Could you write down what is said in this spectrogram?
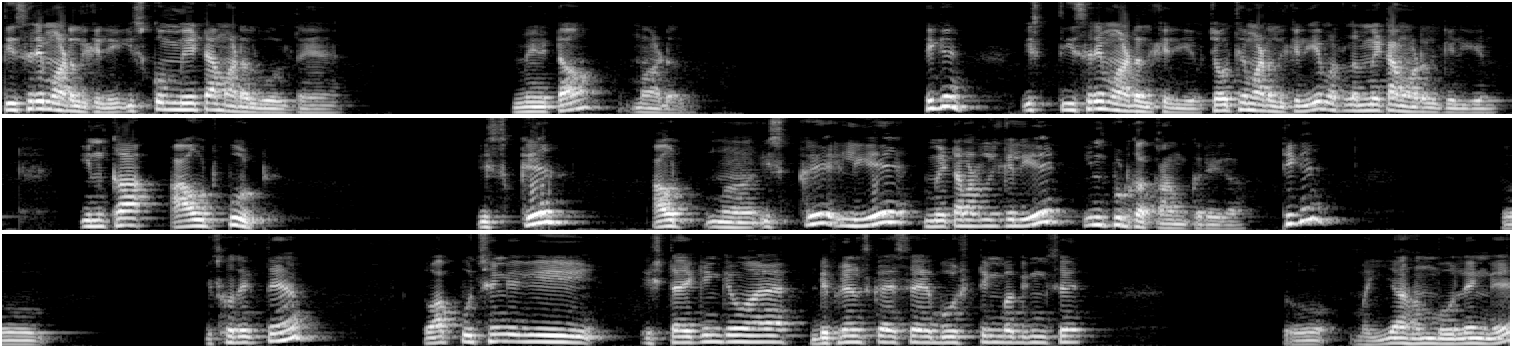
तीसरे मॉडल के लिए इसको मेटा मॉडल बोलते हैं। मेटा मॉडल ठीक है? इस तीसरे मॉडल के लिए, चौथे मॉडल के लिए मतलब मेटा मॉडल के लिए। इनका आउटपुट इसके आउट इसके लिए मेटा मॉडल के लिए इनपुट का काम करेगा। ठीक है? तो इसको देखते हैं। तो आप पूछेंगे कि स्ट्राइकिंग क्यों आया डिफरेंस कैसे है? बूस्टिंग बगिंग से? तो भैया हम बोलेंगे,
